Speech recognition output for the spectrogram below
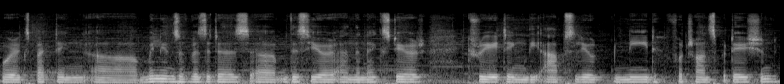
we're expecting uh, millions of visitors uh, this year and the next year creating the absolute need for transportation.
